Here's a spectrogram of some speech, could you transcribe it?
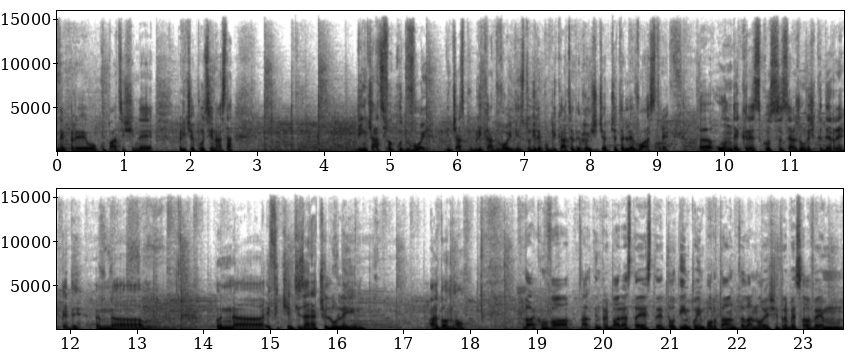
nepreocupați și nepricepuți în asta, din ce ați făcut voi, din ce ați publicat voi, din studiile publicate de voi și cercetările voastre, uh, unde crezi că o să se ajungă și cât de repede în, uh, în uh, eficientizarea celulei, în... I don't know. Da, cumva, da, întrebarea asta este tot timpul importantă la noi și trebuie să avem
